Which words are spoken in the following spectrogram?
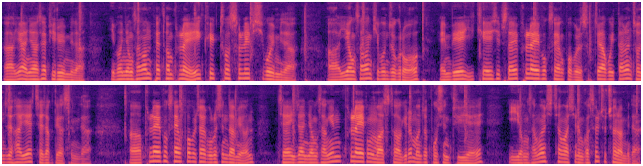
아, 예, 안녕하세요. 비류입니다. 이번 영상은 패턴 플레이 퀵 투 슬립 15입니다. 아, 이 영상은 기본적으로 NBA 2K14의 플레이북 사용법을 숙제하고 있다는 전제하에 제작되었습니다. 아, 플레이북 사용법을 잘 모르신다면 제 이전 영상인 플레이북 마스터하기를 먼저 보신 뒤에 이 영상을 시청하시는 것을 추천합니다.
